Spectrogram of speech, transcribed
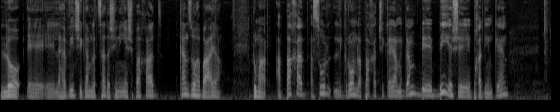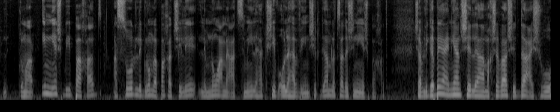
לא אה, אה, להבין שגם לצד השני יש פחד, כאן זו הבעיה. כלומר, הפחד, אסור לגרום לפחד שקיים, גם בי יש אה, פחדים, כן? כלומר, אם יש בי פחד, אסור לגרום לפחד שלי למנוע מעצמי להקשיב או להבין שגם לצד השני יש פחד. עכשיו, לגבי העניין של המחשבה שדאעש הוא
